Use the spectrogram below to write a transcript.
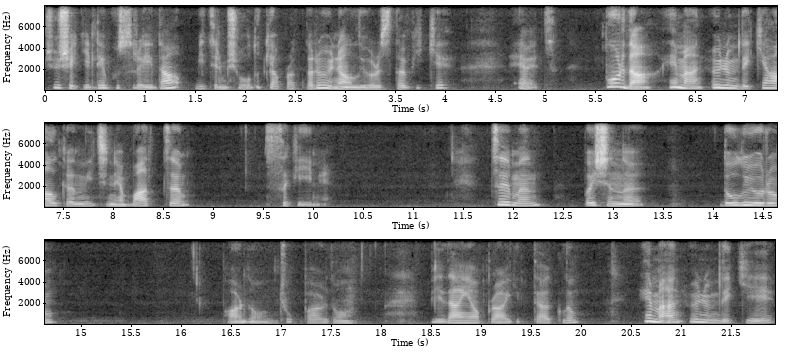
Şu şekilde bu sırayı da bitirmiş olduk. Yaprakları öne alıyoruz tabii ki. Evet. Burada hemen önümdeki halkanın içine battım. Sık iğne. Tığımın başını doluyorum. Pardon, çok pardon. Birden yaprağa gitti aklım. Hemen önümdeki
